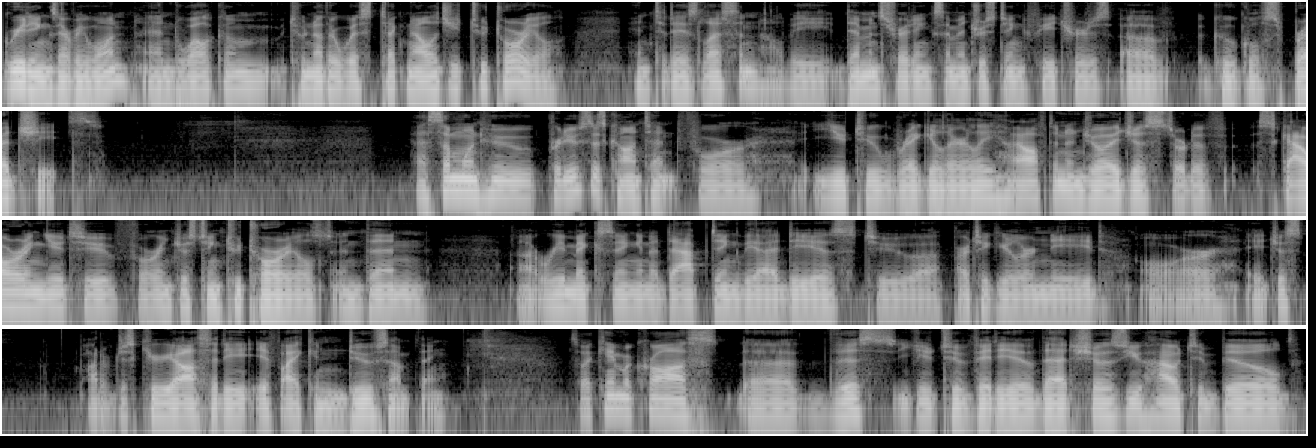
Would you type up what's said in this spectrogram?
Greetings everyone and welcome to another WIST technology tutorial. In today's lesson I'll be demonstrating some interesting features of Google Spreadsheets. As someone who produces content for YouTube regularly, I often enjoy just sort of scouring YouTube for interesting tutorials and then uh, remixing and adapting the ideas to a particular need or a just out of just curiosity if I can do something. So I came across uh, this YouTube video that shows you how to build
